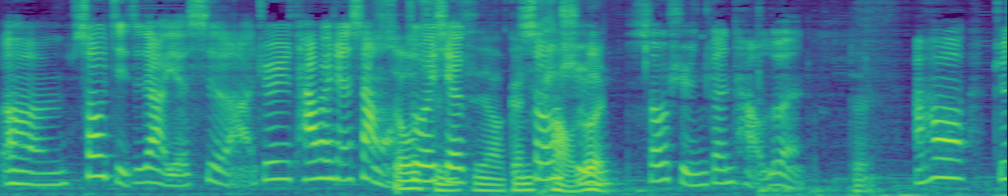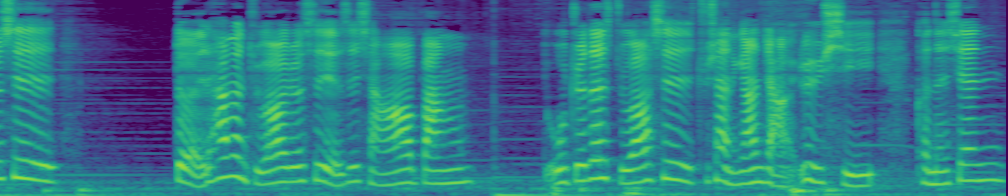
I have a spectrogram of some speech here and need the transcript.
嗯，收集资料也是啦，就是他会先上网做一些资料跟讨论、搜寻跟讨论。对，然后就是。对他们主要就是也是想要帮，我觉得主要是就像你刚刚讲预习，可能先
